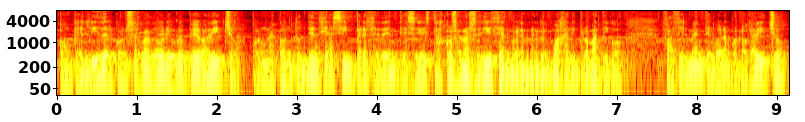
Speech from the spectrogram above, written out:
con que el líder conservador europeo ha dicho, con una contundencia sin precedentes, ¿eh? estas cosas no se dicen en el lenguaje diplomático fácilmente, bueno, pues lo que ha dicho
